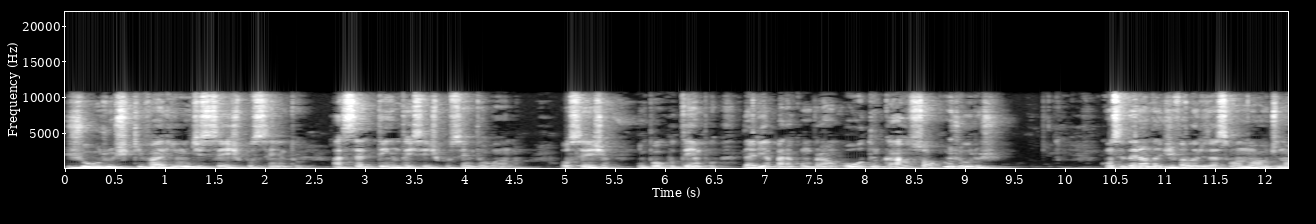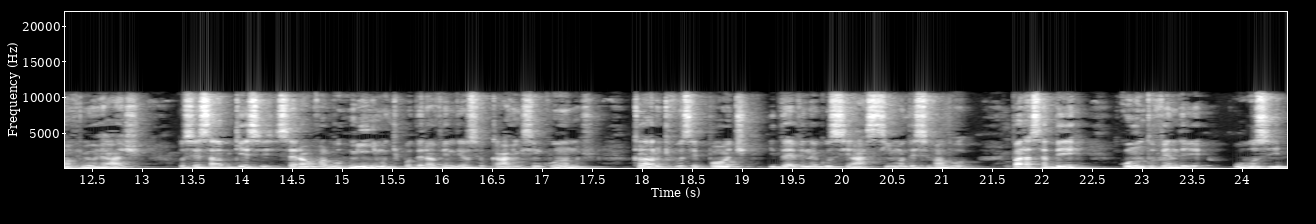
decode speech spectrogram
juros que variam de 6% a 76% ao ano. Ou seja, em pouco tempo daria para comprar outro carro só com juros. Considerando a desvalorização anual de 9 mil reais, você sabe que esse será o valor mínimo que poderá vender o seu carro em 5 anos Claro que você pode e deve negociar acima desse valor. Para saber quanto vender, use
